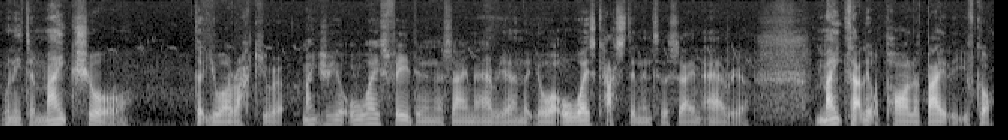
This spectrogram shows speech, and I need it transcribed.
We need to make sure that you are accurate. Make sure you're always feeding in the same area and that you are always casting into the same area. Make that little pile of bait that you've got,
